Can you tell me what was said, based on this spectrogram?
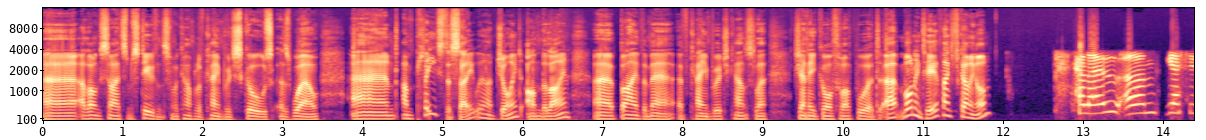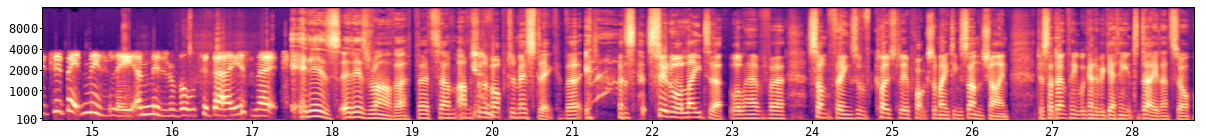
uh, alongside some students from a couple of Cambridge schools as well. And I'm pleased to say we are joined on the line uh, by the Mayor of Cambridge, Councillor Jenny Gawthorpe Wood. Uh, morning to you. Thanks for coming on. Hello. Um, yes, it's a bit miserly and miserable today, isn't it? It is. It is rather, but um, I'm sort of optimistic that sooner or later we'll have uh, something sort of closely approximating sunshine. Just I don't think we're going to be getting it today. That's all.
